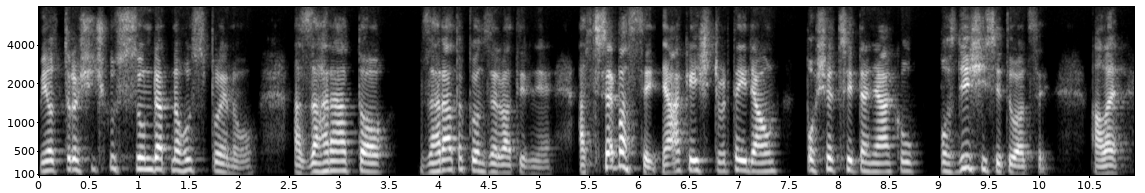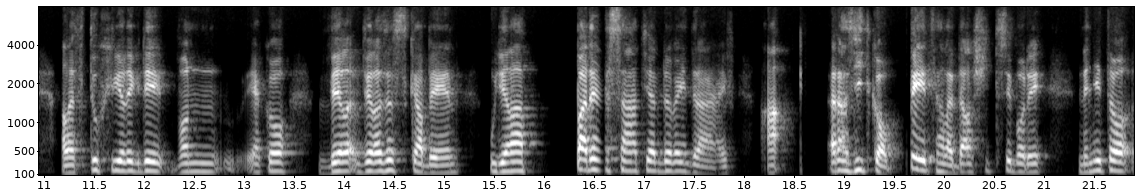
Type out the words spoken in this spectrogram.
měl trošičku sundat nohu z plynu a zahrát to, zahrát to konzervativně a třeba si nějaký čtvrtý down pošetřit na nějakou pozdější situaci. Ale, ale v tu chvíli, kdy on jako vyleze z kabin, udělá 50 yardový drive a razítko, pět, hele, další tři body, není to,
